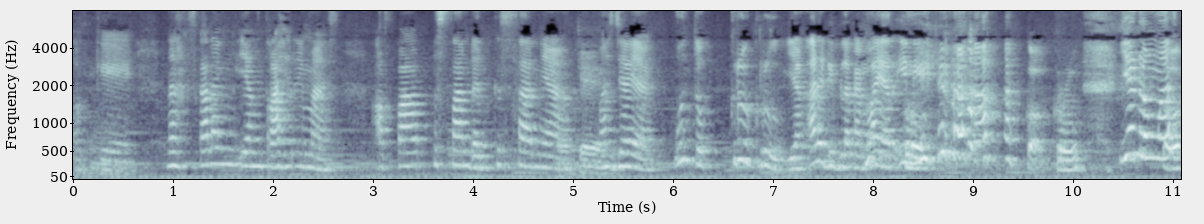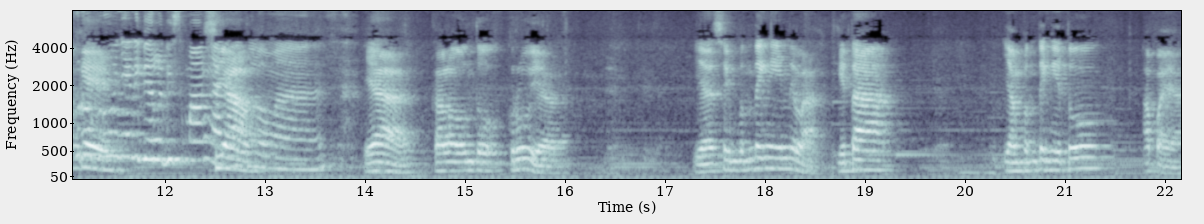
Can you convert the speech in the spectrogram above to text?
Oke. Nah, sekarang yang terakhir nih Mas, apa pesan dan kesannya Oke. Mas Jaya untuk kru-kru yang ada di belakang layar ini? kok kru Iya dong Mas, Oke. kru-krunya ini biar lebih semangat Siap. gitu loh Mas. Ya, kalau untuk kru ya, ya yang penting inilah kita, yang penting itu apa ya,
